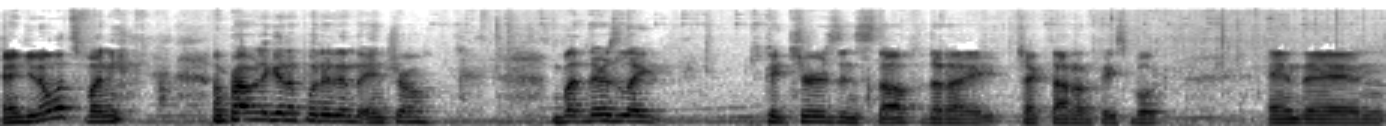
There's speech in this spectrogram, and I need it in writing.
And you know what's funny? I'm probably gonna put it in the intro. But there's like pictures and stuff that I checked out on Facebook. And then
